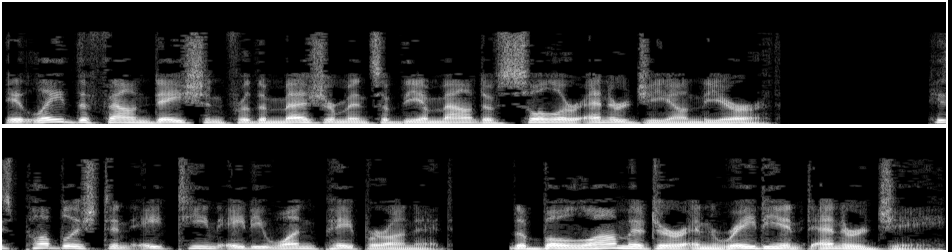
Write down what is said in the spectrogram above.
It laid the foundation for the measurements of the amount of solar energy on the Earth. His published an 1881 paper on it, The Bolometer and Radiant Energy,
